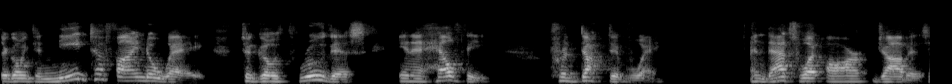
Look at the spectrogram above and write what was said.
They're going to need to find a way to go through this in a healthy, productive way. And that's what our job is.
